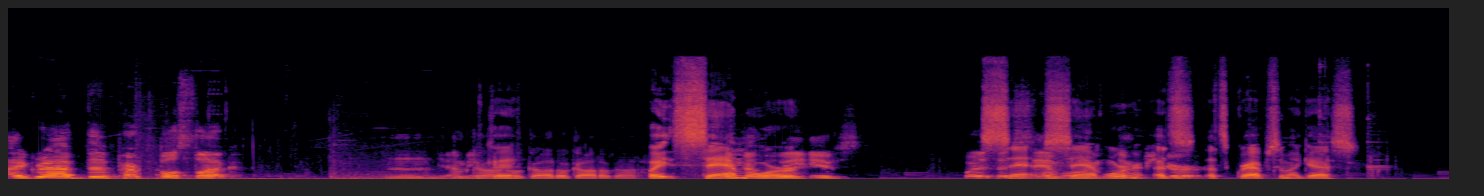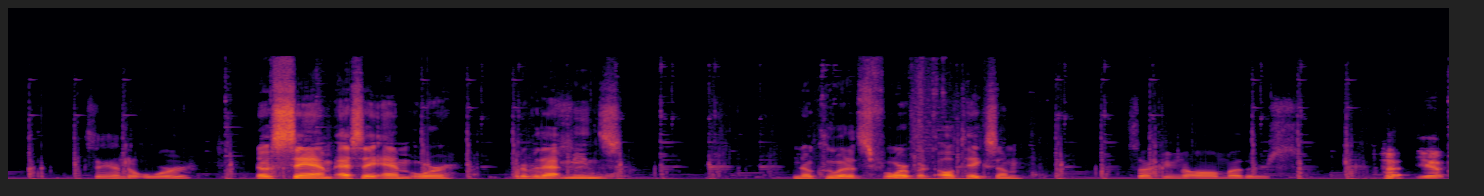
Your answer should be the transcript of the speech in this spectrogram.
I grabbed the purple slug. Mmm, Oh yummy. god, Okay. oh god, oh god, oh god. Wait, Sam Pick or leaves. What is Sam? it? Sam or? Let's let's grab some, I guess. Sand ore? No, Sam. S A M or whatever that means. No clue what it's for, but I'll take some. Sucking all mothers. yep.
